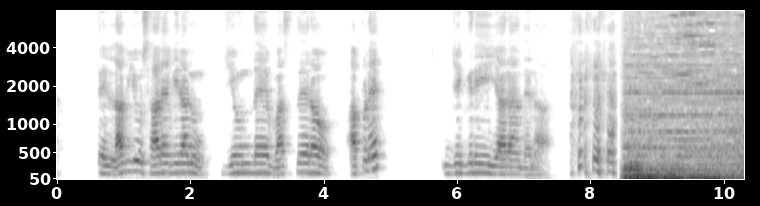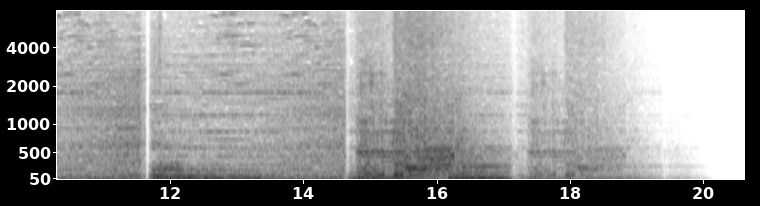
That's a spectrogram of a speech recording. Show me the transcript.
ਤੇ ਲਵ ਯੂ ਸਾਰੇ ਵੀਰਾਂ ਨੂੰ। ਜਿਉਂਦੇ ਵਸਦੇ ਰਹੋ ਆਪਣੇ ਜਿਗਰੀ ਯਾਰਾਂ ਦੇ ਨਾਲ।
